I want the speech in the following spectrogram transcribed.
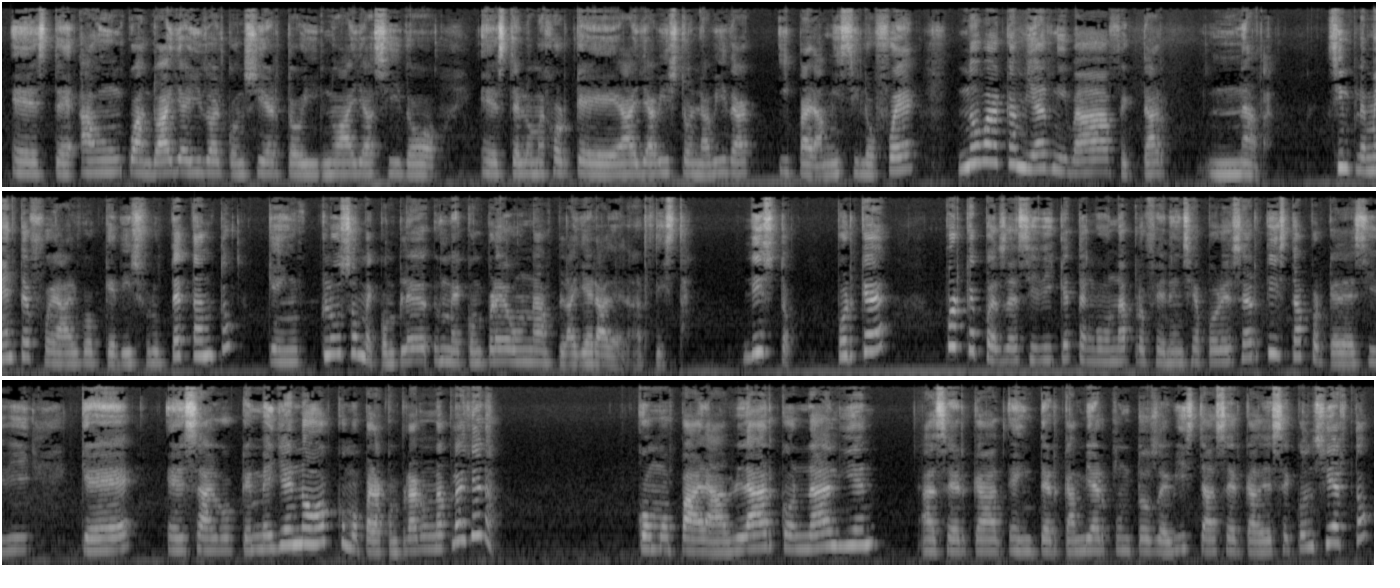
este, aun cuando haya ido al concierto y no haya sido este lo mejor que haya visto en la vida y para mí sí lo fue, no va a cambiar ni va a afectar nada. Simplemente fue algo que disfruté tanto que incluso me compré, me compré una playera del artista. Listo. ¿Por qué? Porque pues decidí que tengo una preferencia por ese artista, porque decidí que es algo que me llenó como para comprar una playera, como para hablar con alguien acerca e intercambiar puntos de vista acerca de ese concierto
